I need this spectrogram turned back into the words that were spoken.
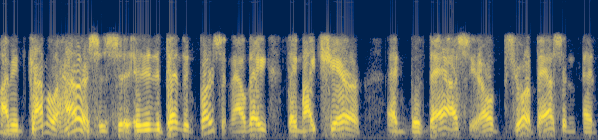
I mean, Kamala Harris is an independent person. Now they they might share and with Bass, you know, sure Bass and and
